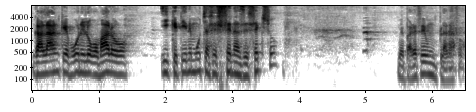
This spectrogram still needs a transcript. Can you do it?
galán que es bueno y luego malo y que tiene muchas escenas de sexo me parece un planazo.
